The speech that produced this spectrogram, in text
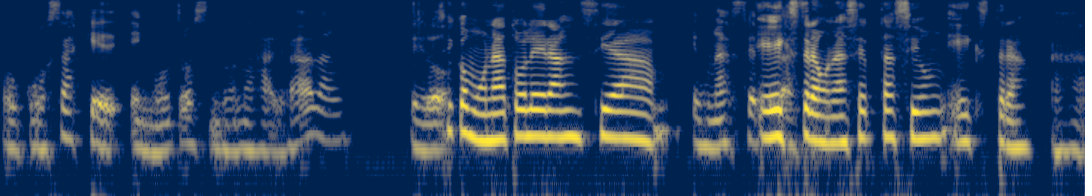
o cosas que en otros no nos agradan. Pero sí, como una tolerancia una extra, una aceptación extra. Ajá.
